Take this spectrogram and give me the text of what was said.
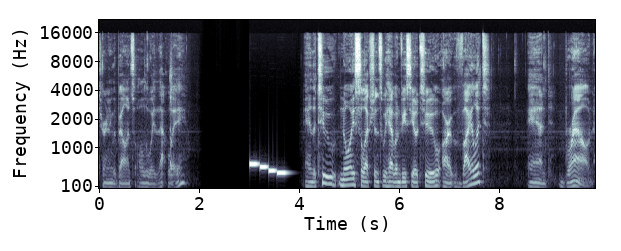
turning the balance all the way that way. And the two noise selections we have on VCO2 are violet and brown.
